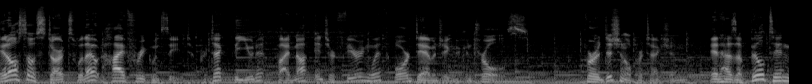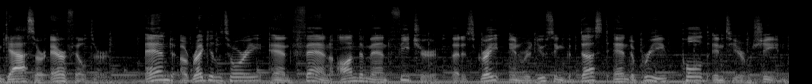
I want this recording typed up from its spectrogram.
It also starts without high frequency to protect the unit by not interfering with or damaging the controls. For additional protection, it has a built-in gas or air filter, and a regulatory and fan on-demand feature that is great in reducing the dust and debris pulled into your machine.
